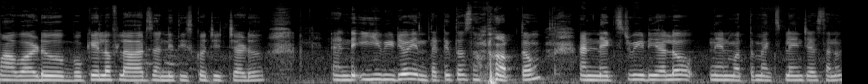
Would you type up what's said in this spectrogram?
మావాడు బొకేలో ఫ్లవర్స్ అన్నీ తీసుకొచ్చి ఇచ్చాడు. అండ్ ఈ వీడియో ఇంతటితో సమాప్తం. అండ్ నెక్స్ట్ వీడియోలో నేను మొత్తం ఎక్స్ప్లెయిన్ చేస్తాను.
